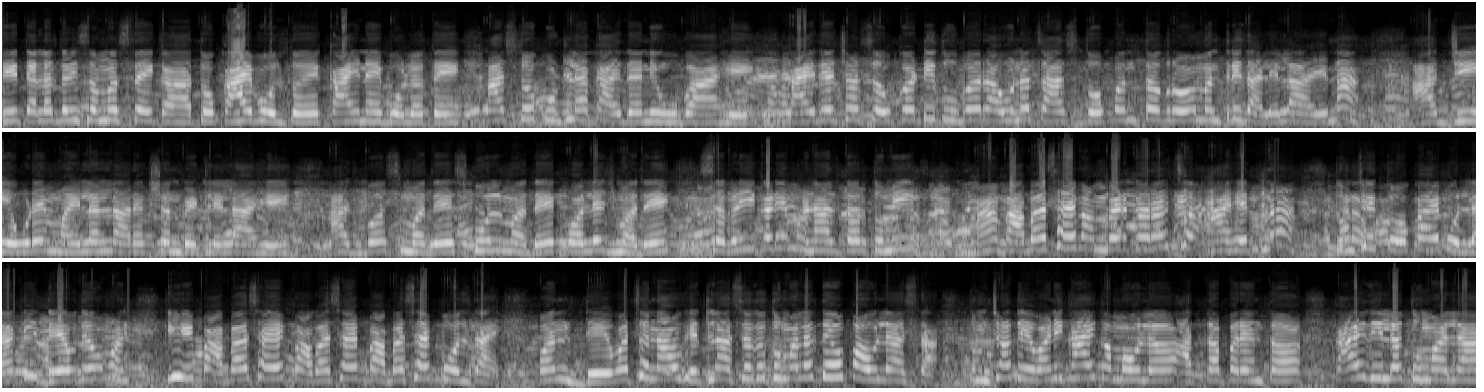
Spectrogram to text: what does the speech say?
ते त्याला तरी समजतंय का? तो काय बोलतोय काय नाही बोलत आहे? आज तो कुठल्या कायद्याने उभा आहे? कायद्याच्या चौकटीत उभं राहूनच आज तो पण तर गृहमंत्री झालेला आहे ना? आज जी एवढे महिलांना आरक्षण भेटलेलं आहे आज बसमध्ये स्कूलमध्ये कॉलेजमध्ये सगळीकडे म्हणाल तर तुम्ही हा, बाबासाहेब आंबेडकरच आहेत ना तुमचे तो काय बोलला की देवदेव म्हण की बाबासाहेब बाबासाहेब बाबासाहेब बोलताय. पण देवाचं नाव घेतलं असतं तर तुम्हाला देव पावलं असता. तुमच्या देवाने काय कमवलं आत्तापर्यंत? काय दिलं तुम्हाला?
